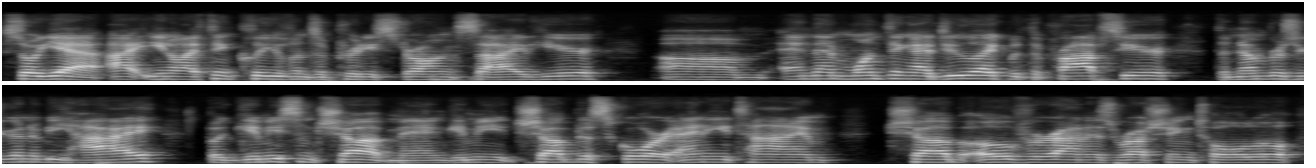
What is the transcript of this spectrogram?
so yeah, I you know I think Cleveland's a pretty strong side here. Um, and then one thing I do like with the props here, the numbers are going to be high, but give me some Chubb, man. Give me Chubb to score anytime. Chubb over on his rushing total.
